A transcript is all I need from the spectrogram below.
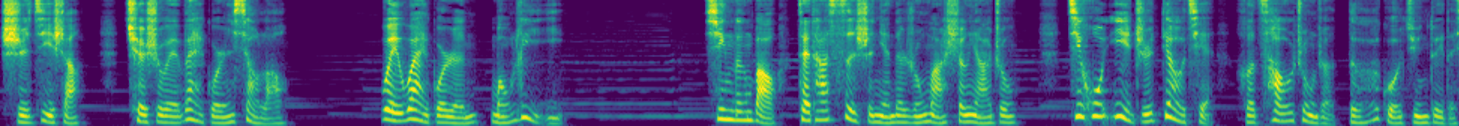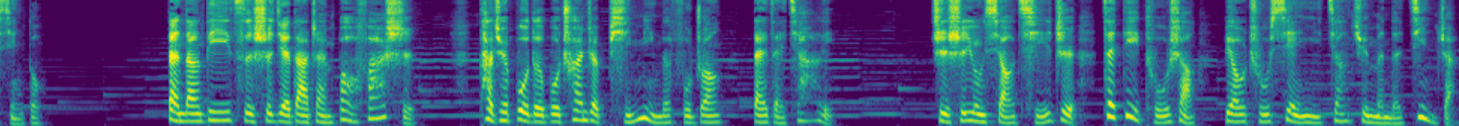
实际上却是为外国人效劳，为外国人谋利益。兴登堡在他四十年的戎马生涯中，几乎一直调遣和操纵着德国军队的行动。但当第一次世界大战爆发时，他却不得不穿着平民的服装待在家里，只是用小旗帜在地图上标出现役将军们的进展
